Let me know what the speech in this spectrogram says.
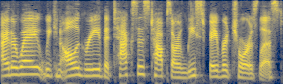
Either way, we can all agree that taxes tops our least favorite chores list.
